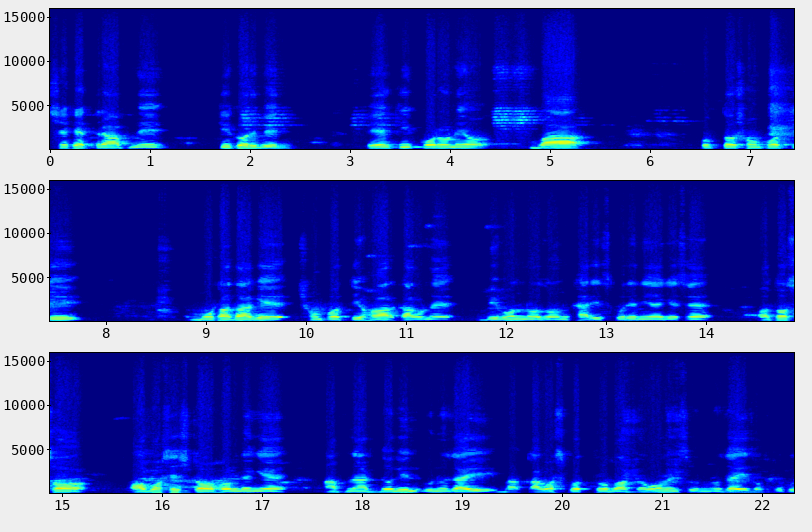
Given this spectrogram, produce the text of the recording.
সেক্ষেত্রে আপনি কি করবেন? এর কি করণীয় বা উক্ত সম্পত্তি মোটা দাগে সম্পত্তি হওয়ার কারণে বিভিন্ন জন খারিজ করে নিয়ে গেছে। অথচ অবশিষ্ট হোল্ডিং এ আপনার দলিল অনুযায়ী বা কাগজপত্র বা ডকুমেন্টস অনুযায়ী যতটুকু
